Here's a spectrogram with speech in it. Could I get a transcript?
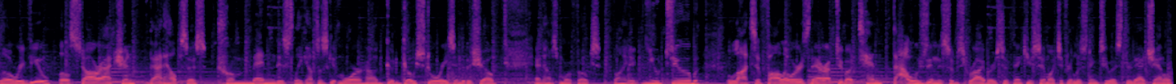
Little review, little star action, that helps us tremendously. Helps us get more uh, good ghost stories into the show and helps more folks find it. YouTube, lots of followers there, up to about 10,000 subscribers. So thank you so much if you're listening to us through that channel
